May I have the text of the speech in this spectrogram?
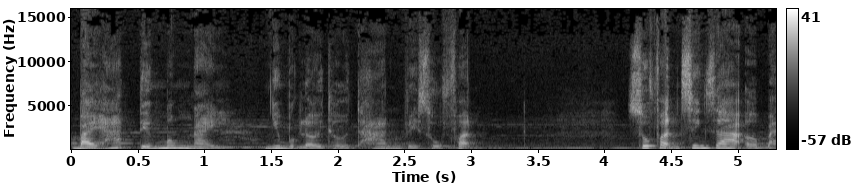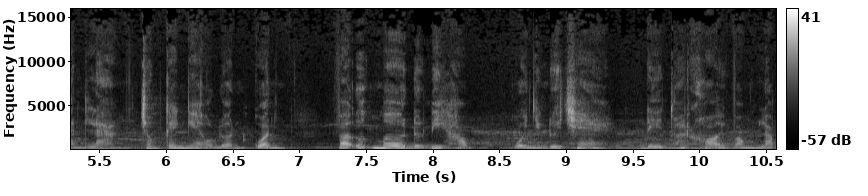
Bài hát tiếng mông này như một lời thở than về số phận. Số phận sinh ra ở bản làng trong cái nghèo luẩn quẩn và ước mơ được đi học của những đứa trẻ để thoát khỏi vòng lặp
